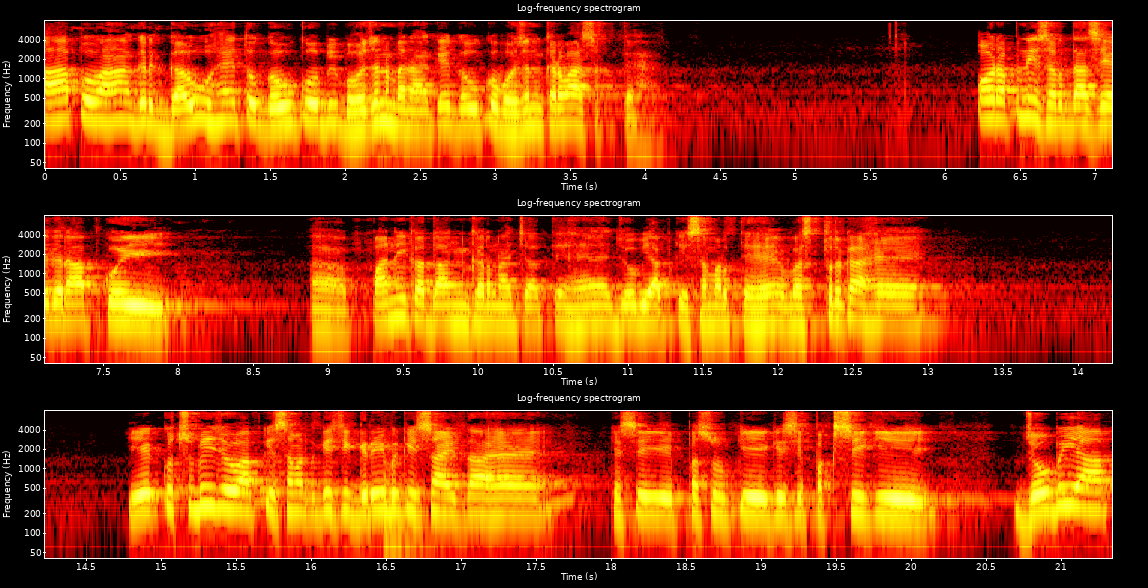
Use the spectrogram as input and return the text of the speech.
आप वहाँ अगर गऊ है तो गऊ को भी भोजन बना के गऊ को भोजन करवा सकते हैं। और अपनी श्रद्धा से अगर आप कोई पानी का दान करना चाहते हैं, जो भी आपकी समर्थ है, वस्त्र का है, ये कुछ भी जो आपकी समर्थ, किसी गरीब की सहायता है, किसी पशु की, किसी पक्षी की, जो भी आप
